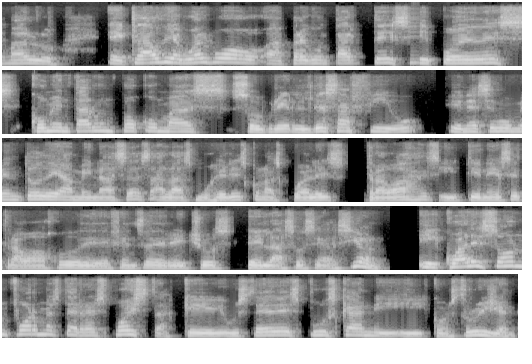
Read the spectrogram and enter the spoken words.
Pablo. Eh, Claudia, vuelvo a preguntarte si puedes comentar un poco más sobre el desafío en ese momento de amenazas a las mujeres con las cuales trabajas y tiene ese trabajo de defensa de derechos de la asociación. ¿Y cuáles son formas de respuesta que ustedes buscan y, construyen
